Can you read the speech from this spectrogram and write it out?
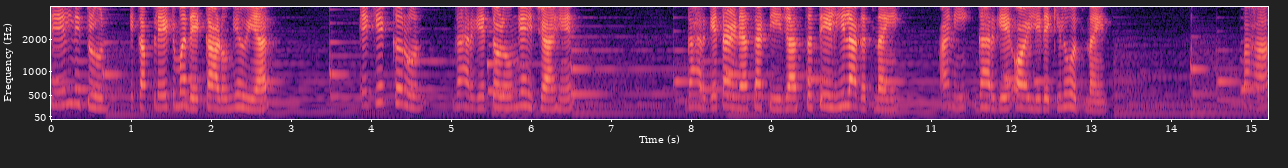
तेल नितळून एका प्लेटमध्ये काढून घेऊयात. एक एक करून घारगे तळून घ्यायचे आहेत. घारगे तळण्यासाठी जास्त तेलही लागत नाही आणि घारगे ऑइली देखील होत नाहीत. पहा.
